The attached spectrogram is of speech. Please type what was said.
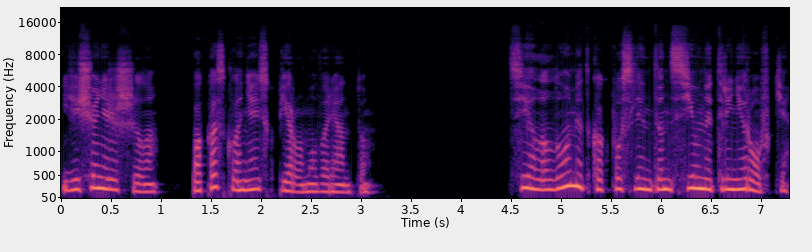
Еще не решила. Пока склоняюсь к первому варианту. Тело ломит, как после интенсивной тренировки.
